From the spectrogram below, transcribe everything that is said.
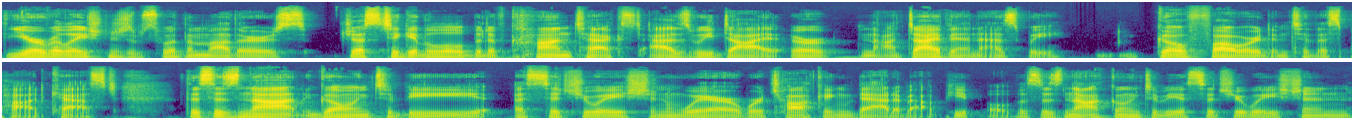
your relationships with the mothers just to give a little bit of context as we dive or not dive in as we go forward into this podcast. This is not going to be a situation where we're talking bad about people. This is not going to be a situation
